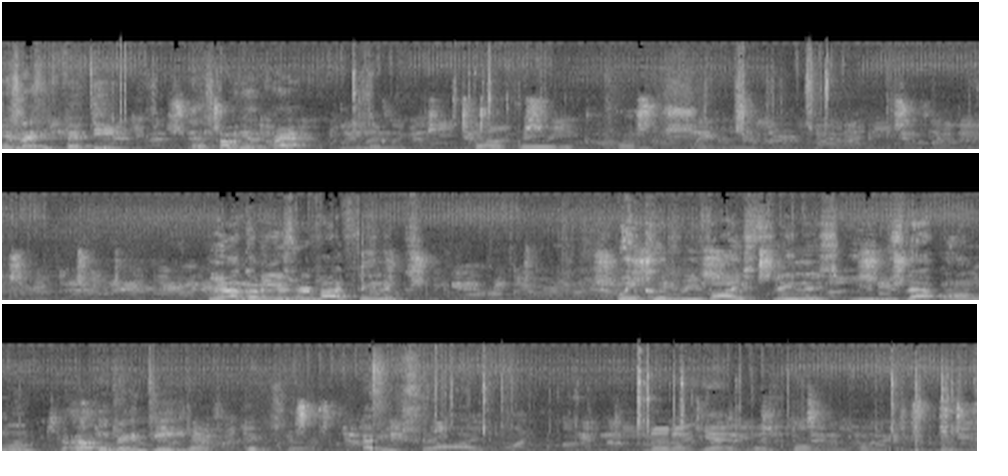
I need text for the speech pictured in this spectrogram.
is 1950. That's probably the crap. And then Valkyrie punch. You're not gonna use Revive Phoenix? Wait, could Revive Phoenix use that armor? How can you drink a I D? don't think so. Have you tried? No, not yet. Like, don't think of it. Try.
